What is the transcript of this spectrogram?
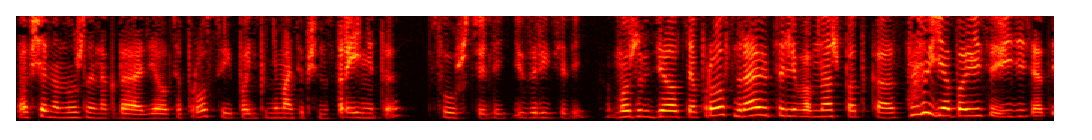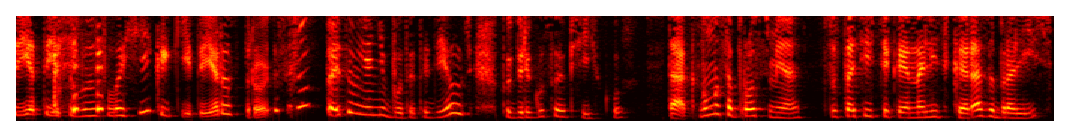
Вообще нам нужно иногда делать опросы и понимать вообще настроение-то слушателей и зрителей. Можем сделать опрос, нравится ли вам наш подкаст. Я боюсь увидеть ответы, если будут плохие какие-то, я расстроюсь. Поэтому я не буду это делать, поберегу свою психику. Так, ну мы с опросами, со статистикой и аналитикой разобрались.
